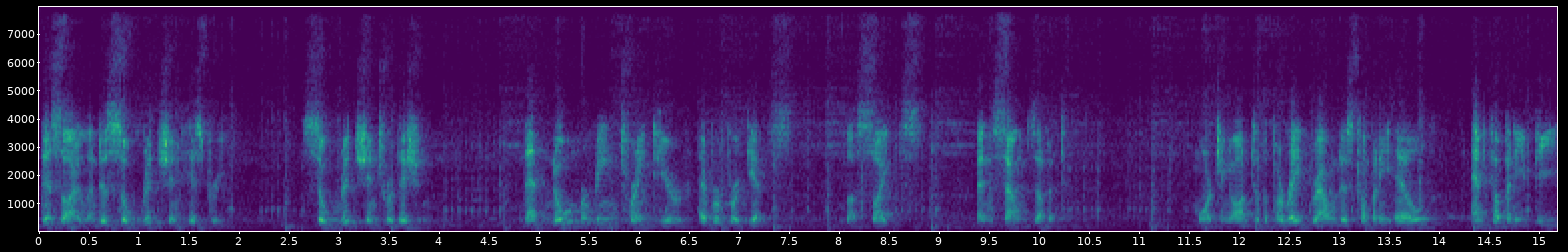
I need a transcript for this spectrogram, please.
This island is so rich in history, so rich in tradition, that no Marine trained here ever forgets the sights and sounds of it. Marching on to the parade ground is Company L and Company P.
